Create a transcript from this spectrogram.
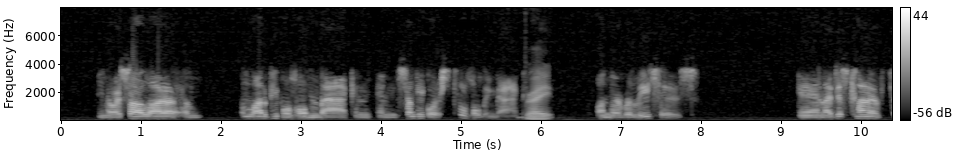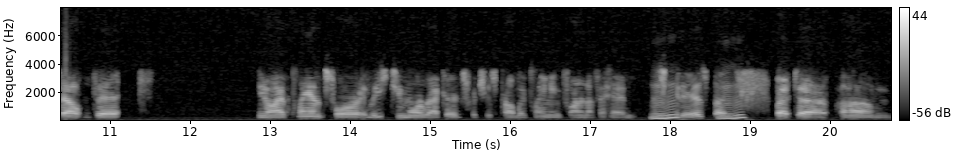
you know, I saw a lot of a, a lot of people holding back, and and some people are still holding back, right, on their releases. And I just kind of felt that, you know, I have plans for at least two more records, which is probably planning far enough ahead. Mm-hmm. It is, but mm-hmm. but uh, um,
